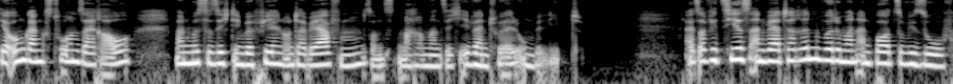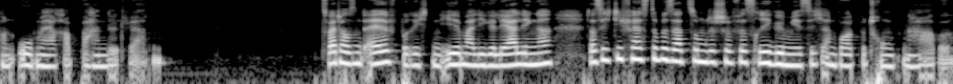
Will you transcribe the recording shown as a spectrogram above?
Der Umgangston sei rau, man müsse sich den Befehlen unterwerfen, sonst mache man sich eventuell unbeliebt. Als Offiziersanwärterin würde man an Bord sowieso von oben herab behandelt werden. 2011 berichten ehemalige Lehrlinge, dass sich die feste Besatzung des Schiffes regelmäßig an Bord betrunken habe.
